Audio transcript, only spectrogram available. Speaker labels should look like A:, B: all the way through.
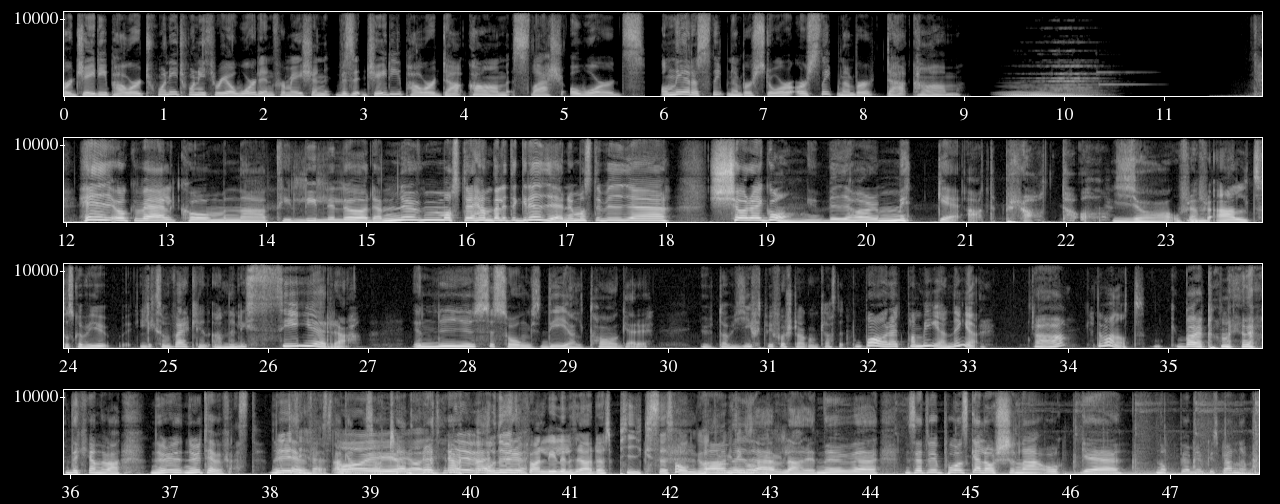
A: For JD Power 2023 award information, visit jdpower.com/awards. Only at a Sleep Number store or sleepnumber.com.
B: Hej och välkomna till Lille Lördag. Nu måste det hända lite grejer. Nu måste vi eh, köra igång. Vi har mycket att prata om.
C: Ja, och framför allt så ska vi ju liksom verkligen analysera en ny säsongs deltagare utav Gift vid första ögonkastet på bara ett par meningar.
B: Ja,
C: Kan det vara något?
B: bara på mig. Det kan det vara. Nu, nu är det tv-fest. Nu är det tv-fest. av gamla
C: Oj, oj, oj. Nu, och nu är det fan Lille Lördags peaksäsong har
B: Ja,
C: dragit
B: nu
C: igång.
B: jävlar. Nu, eh, nu sätter vi på galoscherna och eh, noppiga mjukisbrallorna med.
